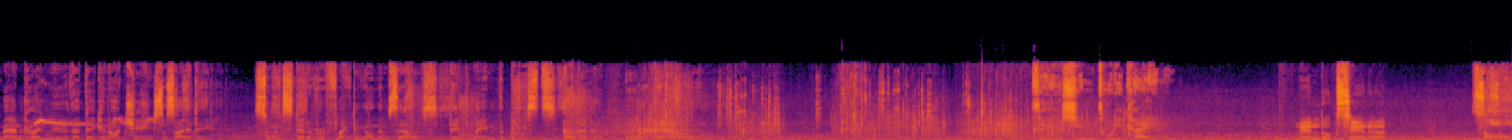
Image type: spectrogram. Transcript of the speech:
Mankind knew that they cannot change society. So instead of reflecting on themselves, they blamed the beasts, heaven or hell. 全身取り替えるめんどくせえな Saul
